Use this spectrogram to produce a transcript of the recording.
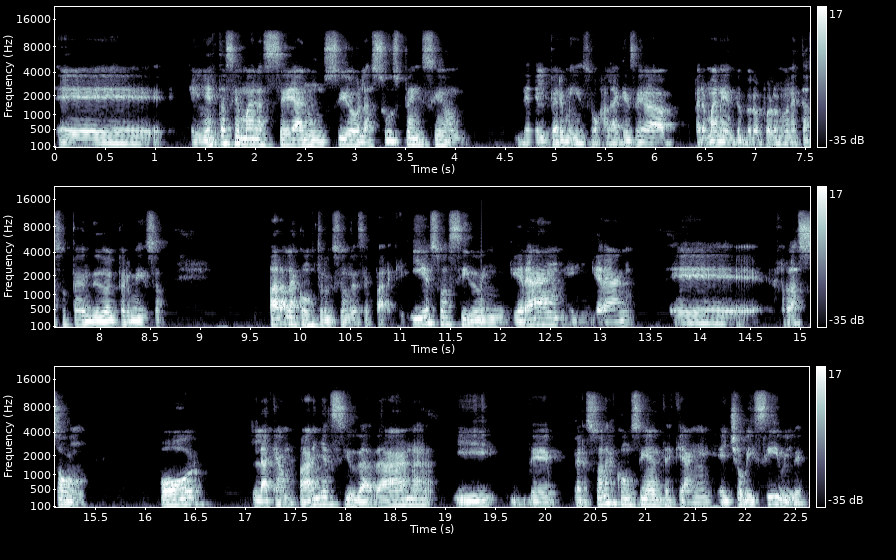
en esta semana se anunció la suspensión del permiso, ojalá que sea permanente, pero por lo menos está suspendido el permiso para la construcción de ese parque. Y eso ha sido en gran, en gran eh, razón por la campaña ciudadana y de personas conscientes que han hecho visible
